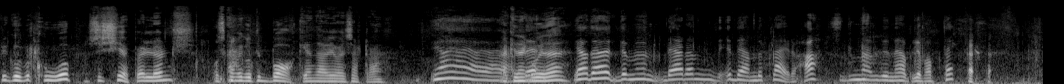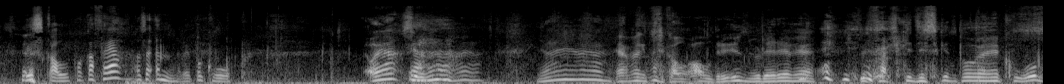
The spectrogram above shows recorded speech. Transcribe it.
Vi går på Coop, så kjøper jeg lunsj, og så kan vi gå tilbake igjen der vi var i starta. Ja, ja, ja, ja, ja. Er ikke det en god idé? Ja, det er, det, er den ideen du pleier å ha. Så den er- begynner jeg å bli vant til. Vi skal på kafé, og så ender vi på Coop. Å ja, sier du det? Ja. Ja, ja. Ja, ja, ja. ja men jeg skal aldri undervurdere den ferske disken på eh, Coop.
